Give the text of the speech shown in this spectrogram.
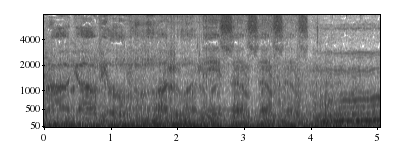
Pragável, Marmadesa, Sansa.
